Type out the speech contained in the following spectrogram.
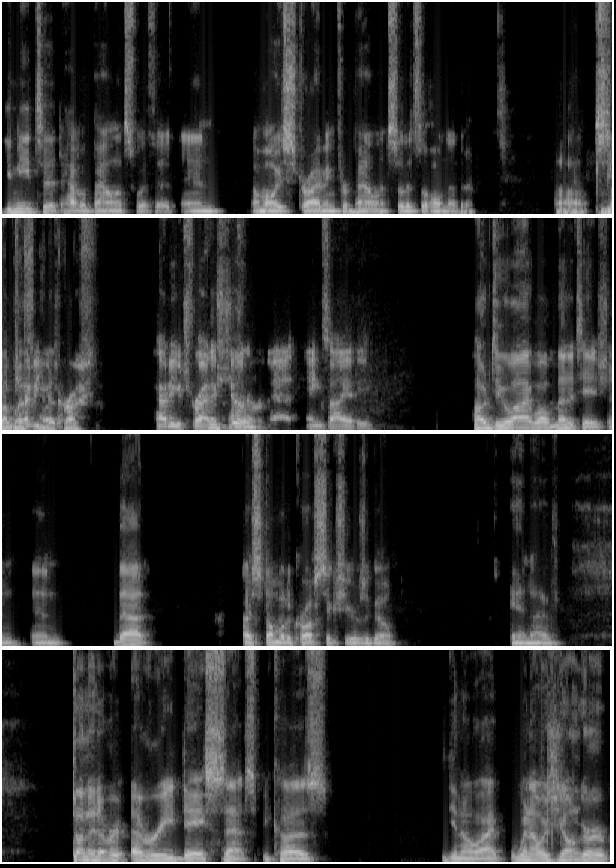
you need to have a balance with it. And I'm always striving for balance. So that's a whole nother uh, subject. Blessing in but- disguise. How do you try to sure. counter that anxiety? How do I? Well, meditation, and that I stumbled across six years ago, and I've done it every every day since because, you know, I when I was younger,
